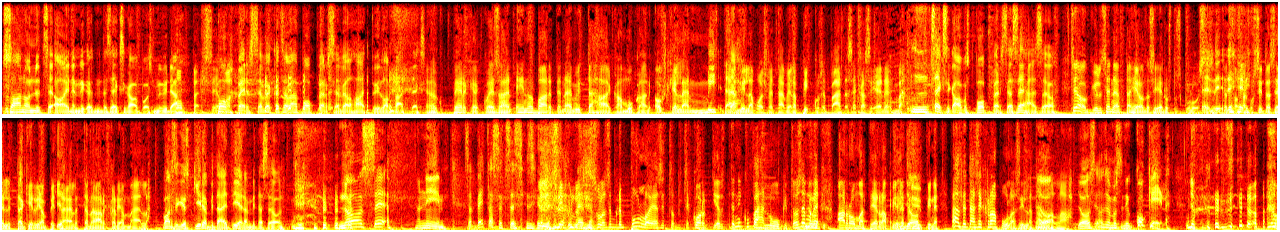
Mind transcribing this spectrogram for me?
Sano nyt se aine, mikä, mitä seksikaupoissa myydään. Poppersia. Poppersia. Vaikka se on vähän poppersia vielä haettu illan päätteeksi. Ja kun perkele, kun ei, saa, ei noin baarit enää myy tähän aikaan mukaan, niin onko kellään mitään, Mitä? millä voisi vetää vielä pikkusen päätä sekaisin enemmän? Mm, seksikaupasta poppersia, sehän se on. Se on kyllä, se näyttää hienolta siinä edustuskuluissa eh, sitten, tota, kun sitä selittää kirjanpitäjälle tänä Arkadian mäellä. Varsinkin jos kirjanpitäjä ei tiedä, mitä se on. no se, No niin, sä vetäset sen, sen sille Se niin kuin on, ne- siis sulla on semmoinen pullo ja sitten se korkki ja sitten niinku vähän nuukit. Se on semmoinen Nuukit. aromaterapinen Joo. tyyppinen. Vältetään se krapula sillä Joo, tavallaan. joo, se on semmoista niinku kokeile.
